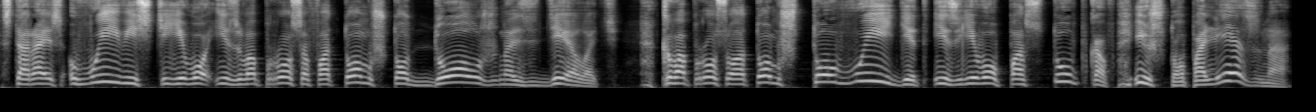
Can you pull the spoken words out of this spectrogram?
стараясь вывести его из вопросов о том, что должно сделать, к вопросу о том, что выйдет из его поступков и что полезно.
